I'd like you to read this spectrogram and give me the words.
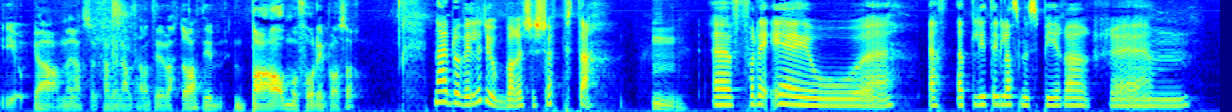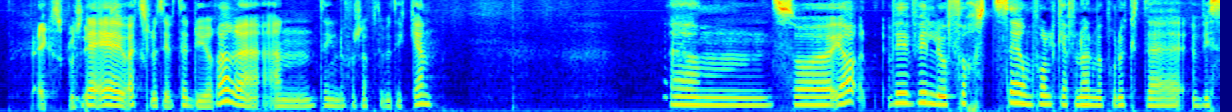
Jo, ja, men altså, hva ville alternativet vært da? At de ba om å få det i poser? Nei, da ville de jo bare ikke kjøpt det. Mm. Eh, For det er jo eh, et, et lite glass med spirer eh, Det er eksklusivt. Det er jo eksklusivt. Det er dyrere enn ting du får kjøpt i butikken. Um, så ja, vi vil jo først se om folk er fornøyd med produktet hvis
